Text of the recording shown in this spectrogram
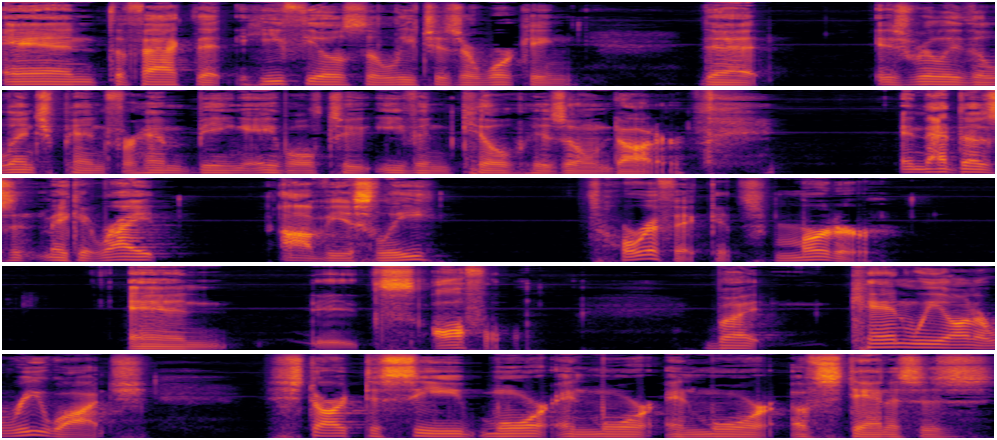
and the fact that he feels the leeches are working that is really the linchpin for him being able to even kill his own daughter? And that doesn't make it right, obviously. It's horrific. It's murder. And it's awful. But can we on a rewatch start to see more and more and more of Stannis's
